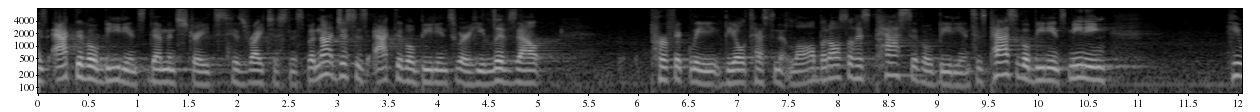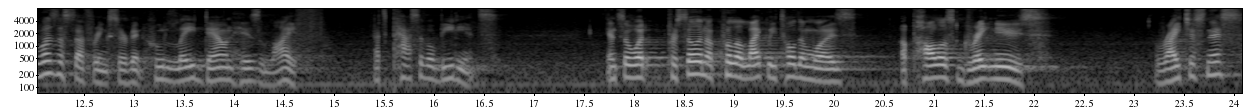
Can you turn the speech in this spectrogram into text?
His active obedience demonstrates his righteousness, but not just his active obedience where he lives out perfectly the Old Testament law, but also his passive obedience. His passive obedience, meaning he was the suffering servant who laid down his life. That's passive obedience. And so, what Priscilla and Aquila likely told him was Apollos, great news. Righteousness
